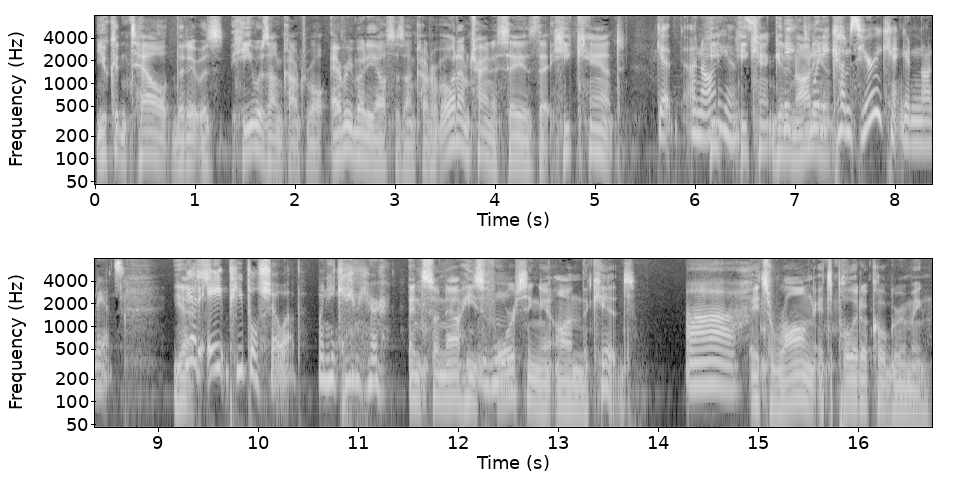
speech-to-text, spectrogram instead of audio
You can tell that it was he was uncomfortable. Everybody else is uncomfortable. What I'm trying to say is that he can't. Get an audience. he can't get an audience When he comes here, he can't get an audience. Yes, He had eight people show up when he came here. and so now he's forcing it on the kids. Ah. It's wrong. It's political grooming.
